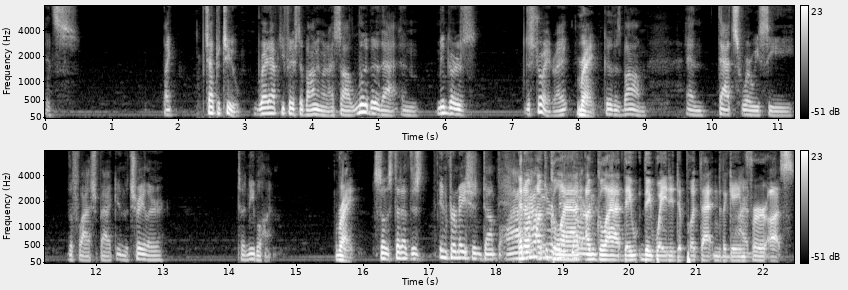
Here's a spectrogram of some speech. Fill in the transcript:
it's like chapter two. Right after you finish the bombing run, I saw a little bit of that, and Midgar's destroyed, right? right. because of this bomb, and that's where we see the flashback in the trailer to Nibelheim. Right. So instead of this information dump, oh, and I'm, I'm glad Midgar- I'm glad they they waited to put that into the game I- for us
